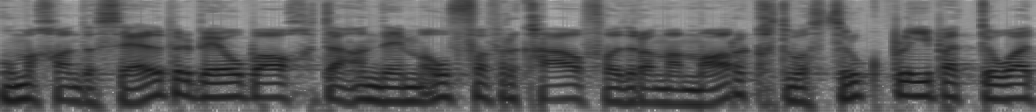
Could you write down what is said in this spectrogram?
Und man kann das selber beobachten an dem Offenverkauf oder am Markt, was zurückbleiben tut,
